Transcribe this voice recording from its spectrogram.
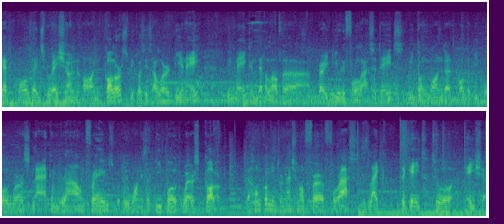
get all the inspiration on colors because it's our DNA. We make and develop uh, very beautiful acetates. We don't want that all the people wears black and brown frames. What we want is that people wears color. The Hong Kong International Fair for us is like the gate to Asia,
